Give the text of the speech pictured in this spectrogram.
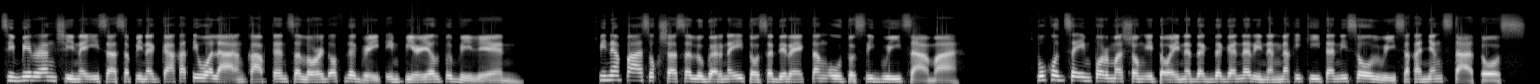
Si Bir Angshin ay isa sa pinagkakatiwalaang captain sa Lord of the Great Imperial Pavilion. Pinapasok siya sa lugar na ito sa direktang utos ni Gui Sama. Bukod sa impormasyong ito ay nadagdagan na rin ang nakikita ni Solwi sa kanyang status.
